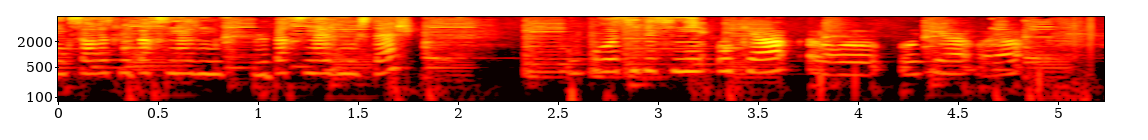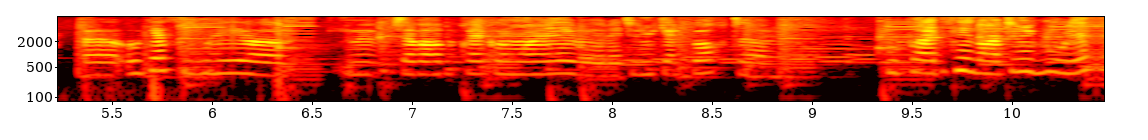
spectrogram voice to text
donc ça reste le personnage, le personnage moustache. Vous pourrez aussi dessiner Oka, alors euh, Oka, voilà. Euh, Oka, si vous voulez euh, savoir à peu près comment elle est, la tenue qu'elle porte, vous pourrez la dessiner dans la tenue que vous voulez.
